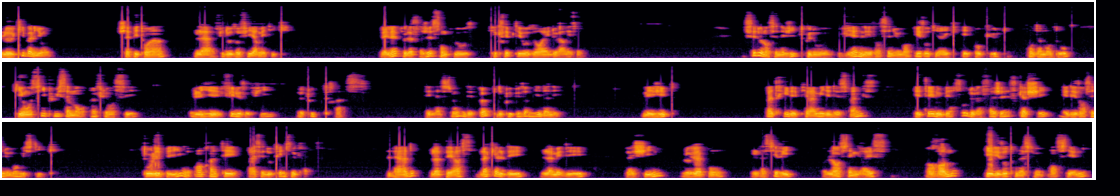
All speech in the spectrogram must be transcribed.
Le Kybalion. Chapitre 1. La philosophie hermétique. Les lèvres de la sagesse sont closes, excepté aux oreilles de la raison. C'est de l'ancienne Égypte que nous viennent les enseignements ésotériques et occultes fondamentaux qui ont si puissamment influencé, lié philosophie de toute race, des nations, des peuples depuis plusieurs milliers d'années. L'Égypte, patrie des pyramides et des sphinx, était le berceau de la sagesse cachée et des enseignements mystiques. Tous les pays ont emprunté à ces doctrines secrètes. L'Inde, la Perse, la Chaldée, la Médée, la Chine, le Japon, la Syrie, l'ancienne Grèce, Rome et les autres nations anciennes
